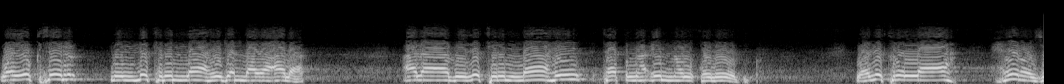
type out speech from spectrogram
ويكثر من ذكر الله جل وعلا. ألا بذكر الله تطمئن القلوب. وذكر الله حرز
